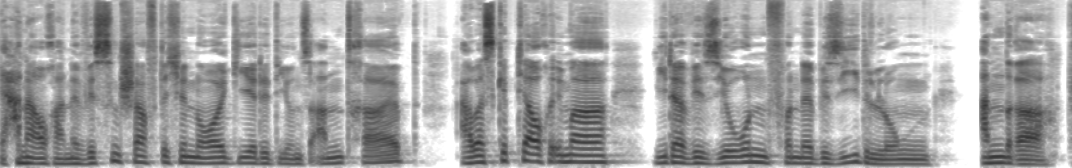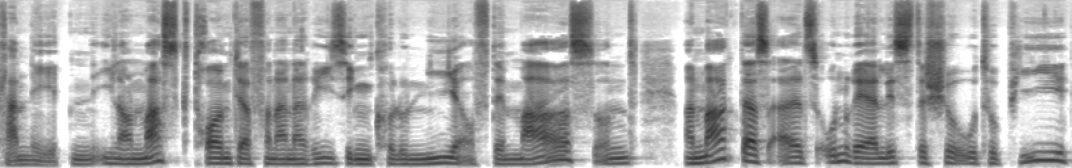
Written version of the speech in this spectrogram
gerne auch eine wissenschaftliche Neugierde, die uns antreibt. Aber es gibt ja auch immer wieder Visionen von der Besiedelung anderer Planeten. Elon Musk träumt ja von einer riesigen Kolonie auf dem Mars und man mag das als unrealistische Utopie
